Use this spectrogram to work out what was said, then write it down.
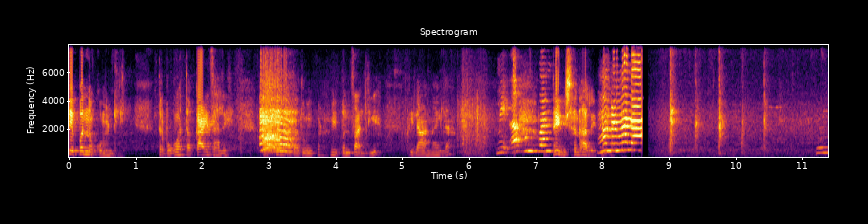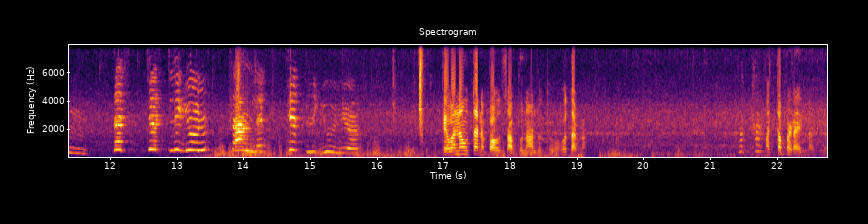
ते पण नको म्हटली. तर बघू आता काय झालंय. चला आता तुम्ही पण मी पण चालली आहे तिला आणायला. मी आपण पण टेन्शन आले तेव्हा नव्हता ना पाऊस आपण आलो तेव्हा. होता का? आत्ता पडायला लागलं.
